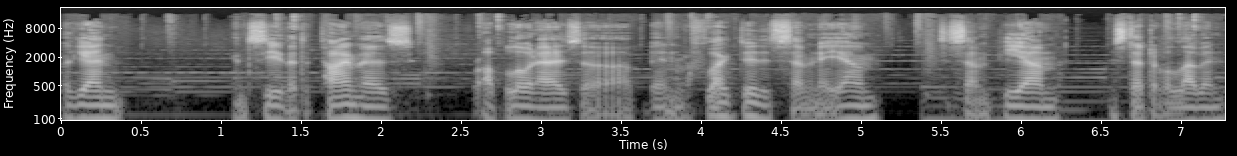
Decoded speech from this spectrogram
again, you can see that the time has upload has uh, been reflected. It's 7 a.m. to 7 p.m. instead of 11.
